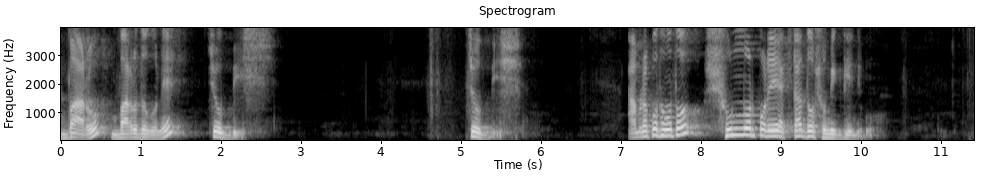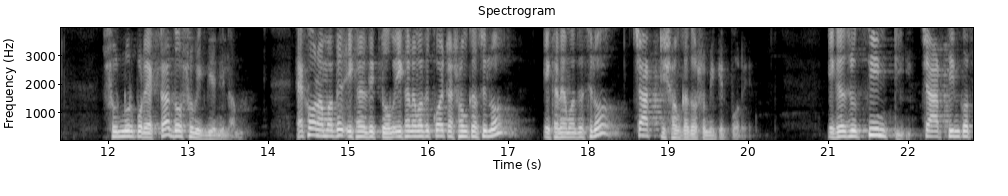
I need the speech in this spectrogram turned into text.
বারো বারো দগুণে চব্বিশ। চব্বিশ। আমরা প্রথমত শূন্যর পরে একটা দশমিক দিয়ে নিব। শূন্যর পরে একটা দশমিক দিয়ে নিলাম। এখন আমাদের এখানে দেখতে হবে, এখানে আমাদের কয়টা সংখ্যা ছিল? এখানে আমাদের ছিল চারটি সংখ্যা দশমিকের পরে। এখানে ছিল তিনটি, চার, তিন কত?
